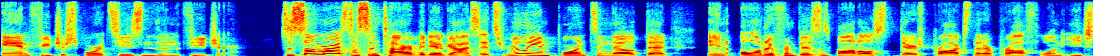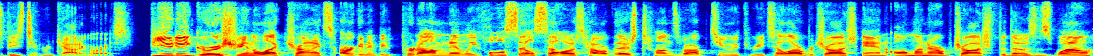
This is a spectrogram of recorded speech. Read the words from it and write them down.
and future sports seasons in the future. To summarize this entire video, guys, it's really important to note that in all different business models, there's products that are profitable in each of these different categories. Beauty, grocery, and electronics are going to be predominantly wholesale sellers. However, there's tons of opportunity with retail arbitrage and online arbitrage for those as well.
